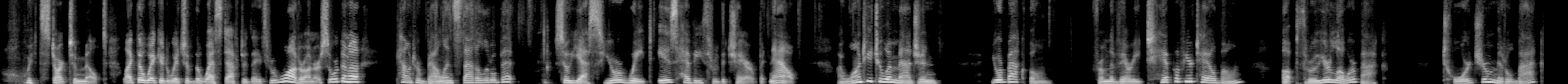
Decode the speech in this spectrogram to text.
we'd start to melt like the Wicked Witch of the West after they threw water on her. So we're going to counterbalance that a little bit. So, yes, your weight is heavy through the chair, but now I want you to imagine your backbone from the very tip of your tailbone up through your lower back, towards your middle back,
